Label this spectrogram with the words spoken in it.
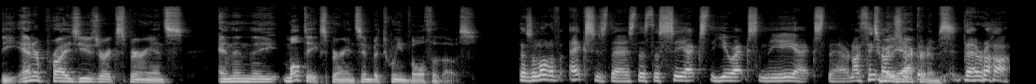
the enterprise user experience, and then the multi experience in between both of those there's a lot of X's there. There's the CX, the UX, and the EX there. And I think Too those are, acronyms. There are.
